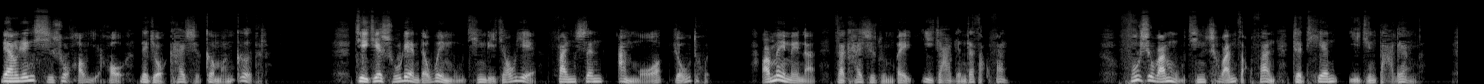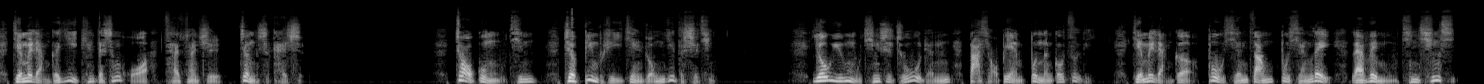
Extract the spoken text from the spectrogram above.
两人洗漱好以后，那就开始各忙各的了。姐姐熟练的为母亲李娇叶翻身、按摩、揉腿，而妹妹呢，则开始准备一家人的早饭。服侍完母亲，吃完早饭，这天已经大亮了。姐妹两个一天的生活才算是正式开始。照顾母亲，这并不是一件容易的事情。由于母亲是植物人，大小便不能够自理，姐妹两个不嫌脏不嫌累，来为母亲清洗。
